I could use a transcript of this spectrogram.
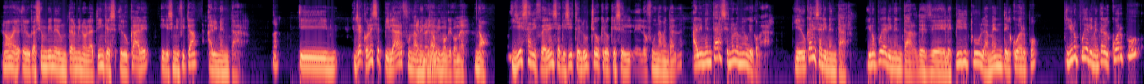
¿no? E-, educación viene de un término latín que es educare y que significa alimentar. Ah. Y ya con ese pilar fundamental... no es lo mismo que comer. No, y esa diferencia que hiciste, Lucho, creo que es lo fundamental. Alimentarse no es lo mismo que comer. Y educar es alimentar. Y uno puede alimentar desde el espíritu, la mente, el cuerpo. Y uno puede alimentar el cuerpo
